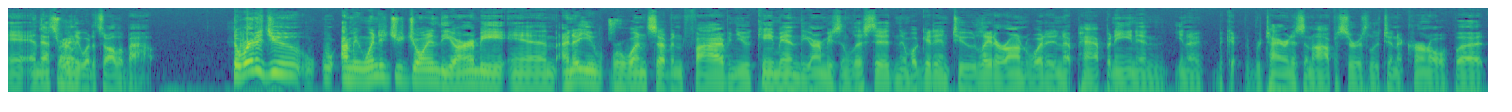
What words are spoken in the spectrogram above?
And, and that's really Right. what it's all about. So where did you? I mean, when did you join the army? And I know you were one seven five, and you came in. The army's enlisted, and then we'll get into later on what ended up happening, and you know, retiring as an officer as lieutenant colonel. But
